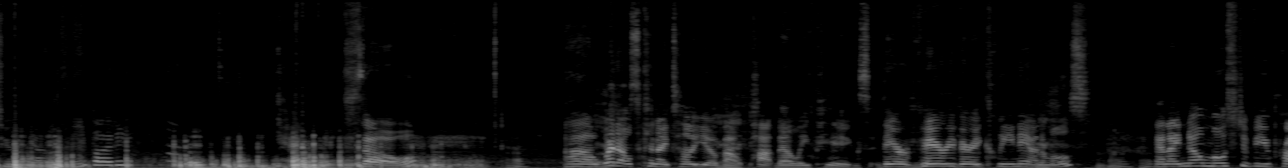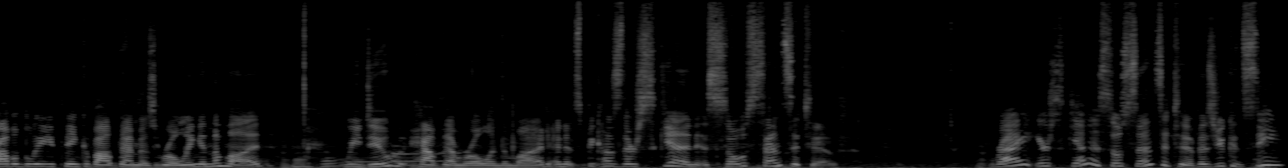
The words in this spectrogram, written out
Two, hey buddy. Okay, so uh, what else can I tell you about potbelly pigs? They are very, very clean animals. And I know most of you probably think about them as rolling in the mud. We do have them roll in the mud, and it's because their skin is so sensitive. Right? Your skin is so sensitive. As you can see,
